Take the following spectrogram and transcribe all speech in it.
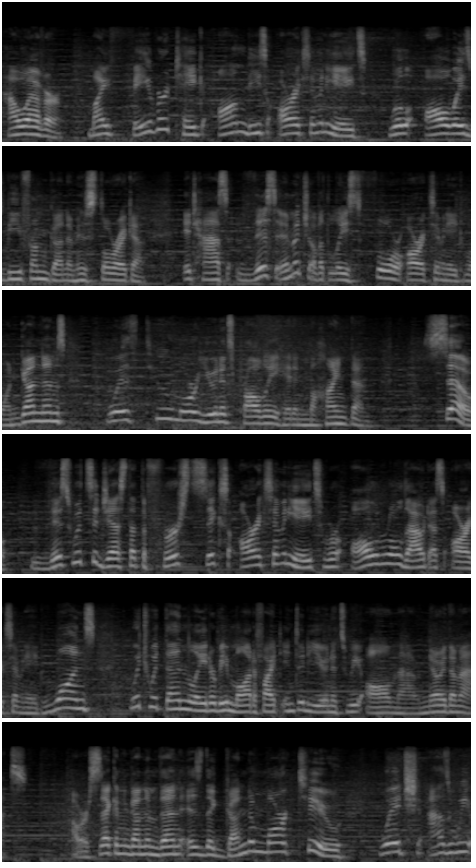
However, my favorite take on these RX-78s will always be from Gundam Historica. It has this image of at least 4 RX-78-1 Gundams, with 2 more units probably hidden behind them. So, this would suggest that the first 6 RX-78s were all rolled out as RX-78-1s, which would then later be modified into the units we all now know them as. Our second Gundam then is the Gundam Mark II, which, as we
